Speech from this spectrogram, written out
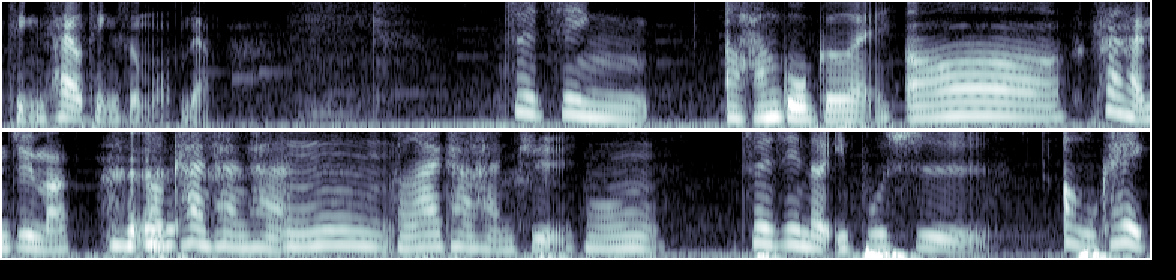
听，还有听什么这样？最近啊韩国歌哎，哦，看韩剧吗？呃看看看，嗯。很爱看韩剧。嗯，最近的一部是哦，我可以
